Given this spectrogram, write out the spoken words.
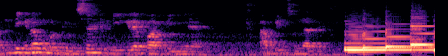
வந்தீங்கன்னா உங்களுக்கு ரிசல்ட் நீங்களே பார்ப்பீங்க. அப்படின்னு சொன்னார்.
